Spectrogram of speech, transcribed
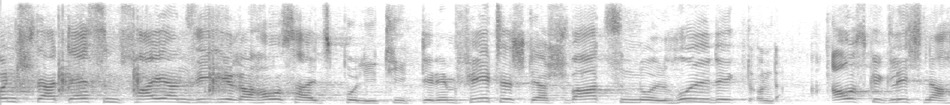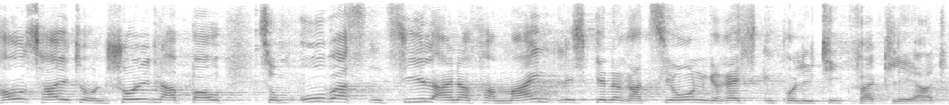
Und stattdessen feiern Sie Ihre Haushaltspolitik, die dem Fetisch der schwarzen Null huldigt und ausgeglichene Haushalte und Schuldenabbau zum obersten Ziel einer vermeintlich generationengerechten Politik verklärt.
